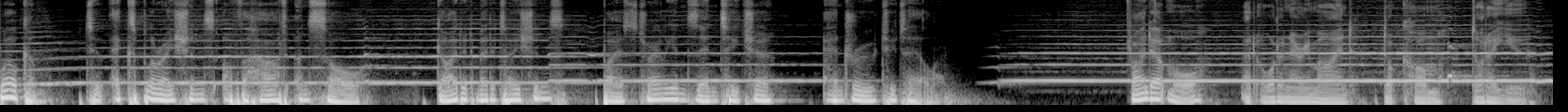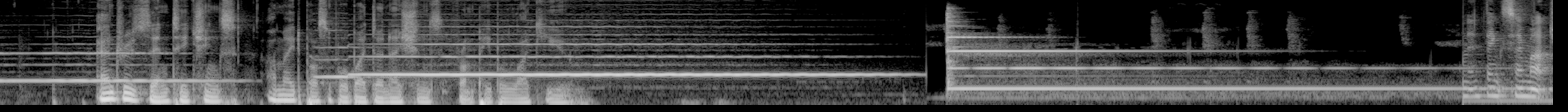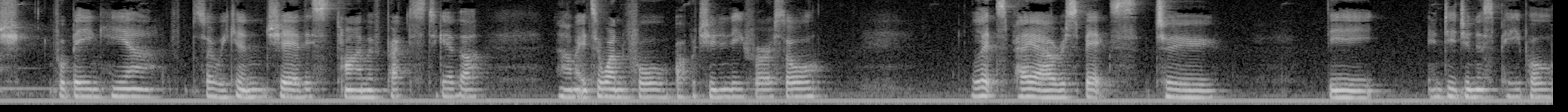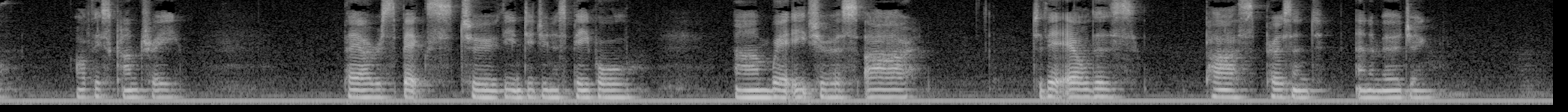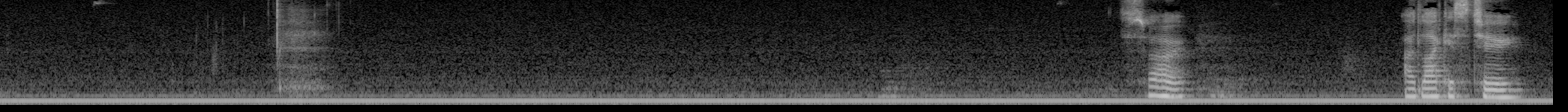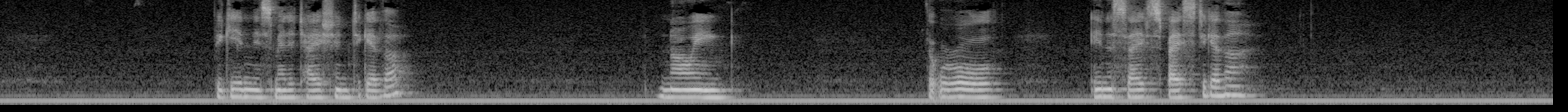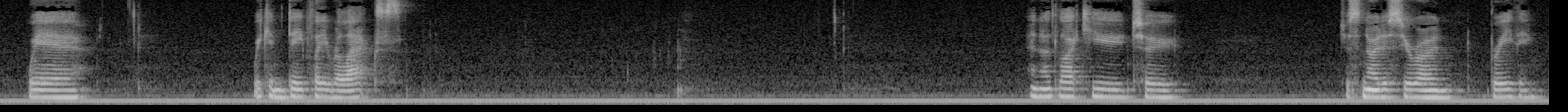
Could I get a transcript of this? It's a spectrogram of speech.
Welcome to Explorations of the Heart and Soul, guided meditations by Australian Zen teacher Andrew Tootell. Find out more at ordinarymind.com.au. Andrew's Zen teachings are made possible by donations from people like you. Thanks so much for being here so we can share this time of practice together. Um, it's a wonderful opportunity for us all. Let's pay our respects to the Indigenous people of this country. Pay our respects to the Indigenous people um, where each of us are, to their elders, past, present, and emerging. So, I'd like us to begin this meditation together, knowing that we're all in a safe space together where we can deeply relax. And I'd like you to just notice your own breathing.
